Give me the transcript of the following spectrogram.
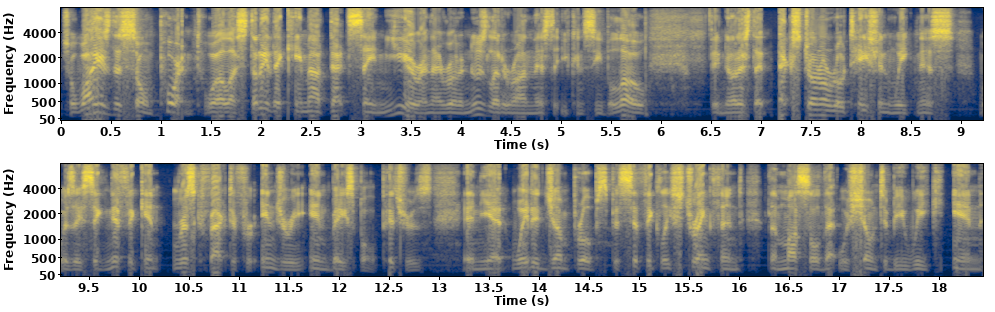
So why is this so important? Well, a study that came out that same year, and I wrote a newsletter on this that you can see below, they noticed that external rotation weakness was a significant risk factor for injury in baseball pitchers, and yet weighted jump rope specifically strengthened the muscle that was shown to be weak in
